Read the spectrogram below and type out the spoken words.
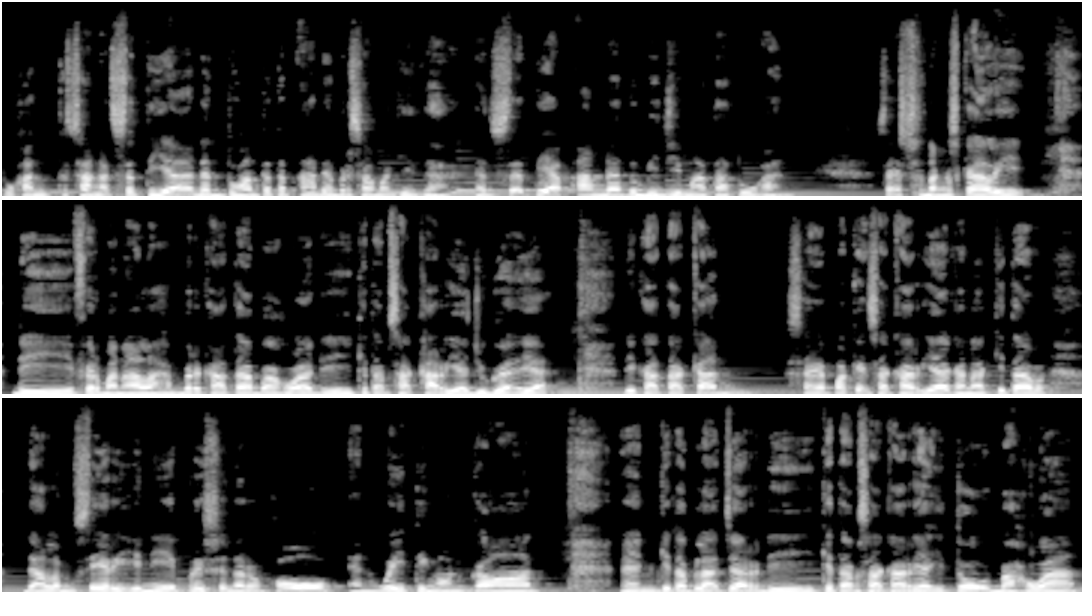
Tuhan sangat setia dan Tuhan tetap ada bersama kita. Dan setiap Anda tuh biji mata Tuhan. Saya senang sekali di firman Allah berkata bahwa di kitab Sakaria juga ya, dikatakan saya pakai Sakaria karena kita dalam seri ini Prisoner of Hope and Waiting on God. Dan kita belajar di kitab Sakaria itu bahwa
